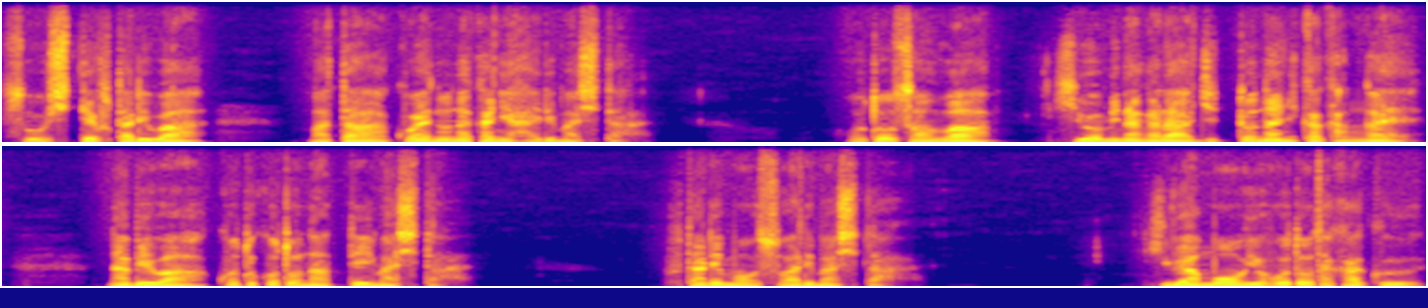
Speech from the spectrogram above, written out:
そうして二人はまた小屋の中に入りました。お父さんは火を見ながらじっと何か考え、ナビはコトコト鳴っていました。二人も座りました。日はもうよほど高く、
